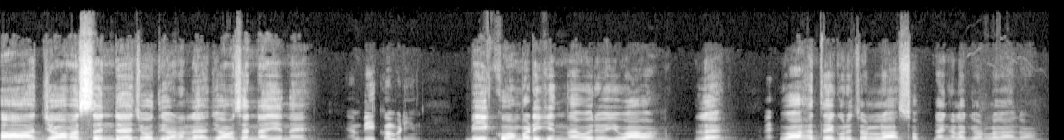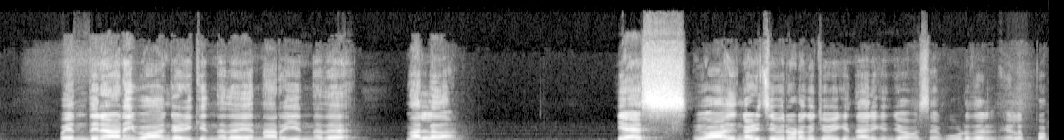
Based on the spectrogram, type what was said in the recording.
ആ ജോമസിന്റെ ചോദ്യമാണല്ലേ ജോമസ് എന്നാ ചെയ്യുന്നേ? ഞാൻ ബി കോം പഠിക്കുന്നു. ബി കോം പഠിക്കുന്ന ഒരു യുവാവാണ് അല്ലേ? വിവാഹത്തെ വിവാഹത്തെക്കുറിച്ചുള്ള സ്വപ്നങ്ങളൊക്കെ ഉള്ള കാലമാണ്. അപ്പോൾ എന്തിനാണ് വിവാഹം കഴിക്കുന്നത് എന്നറിയുന്നത് നല്ലതാണ്. യെസ് വിവാഹം കഴിച്ച് ഇവരോടൊക്കെ ചോദിക്കുന്നതായിരിക്കും ജോമസ് കൂടുതൽ എളുപ്പം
